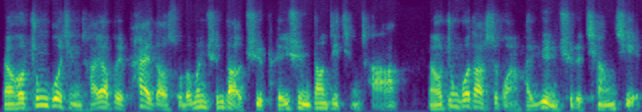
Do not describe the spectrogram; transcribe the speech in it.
然后，中国警察要被派到所罗门群岛去培训当地警察。然后，中国大使馆还运去了枪械。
